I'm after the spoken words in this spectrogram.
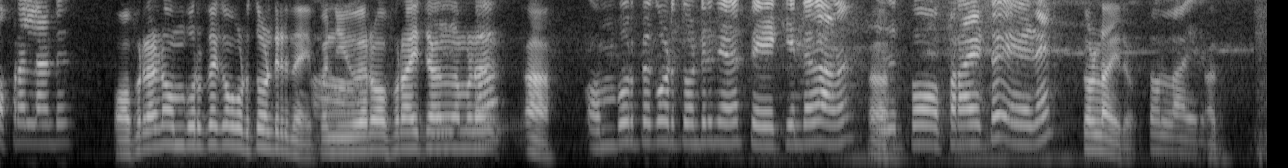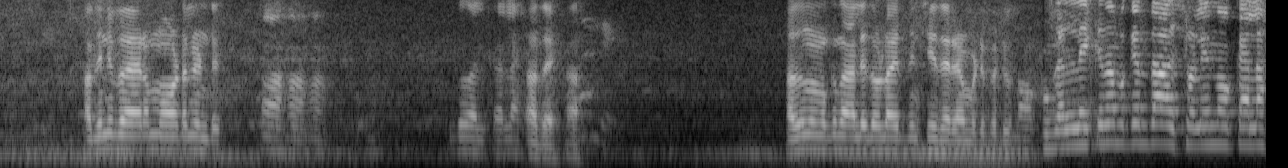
ഓഫർ അല്ലാണ്ട്? ഓഫർ ആയിട്ട് ഒമ്പത് റുപ്യൊക്കെ കൊടുത്തോണ്ടിരുന്നേ. ഇപ്പൊ ന്യൂ ഇയർ ഓഫർ ആയിട്ടാണ് നമ്മൾ ആ. ഒമ്പത് റുപ്യ കൊടുത്തോണ്ടിരുന്ന തേക്കിന്റെതാണ് ഇതിപ്പോ ഓഫറായിട്ട് ഏഴ് തൊള്ളായിരം. തൊള്ളായിരം. അതെ. അതിന് വേറെ മോഡൽ ഉണ്ട് ഇതുപോലത്തെ അല്ലേ? അതെ അത് നമുക്ക് നാല് തൊള്ളായിരത്തിന് ചെയ്ത് തരാൻ വേണ്ടി പറ്റും. മുകളിലേക്ക് നമുക്ക് എന്താ ആവശ്യമുള്ളത് നോക്കാലോ.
